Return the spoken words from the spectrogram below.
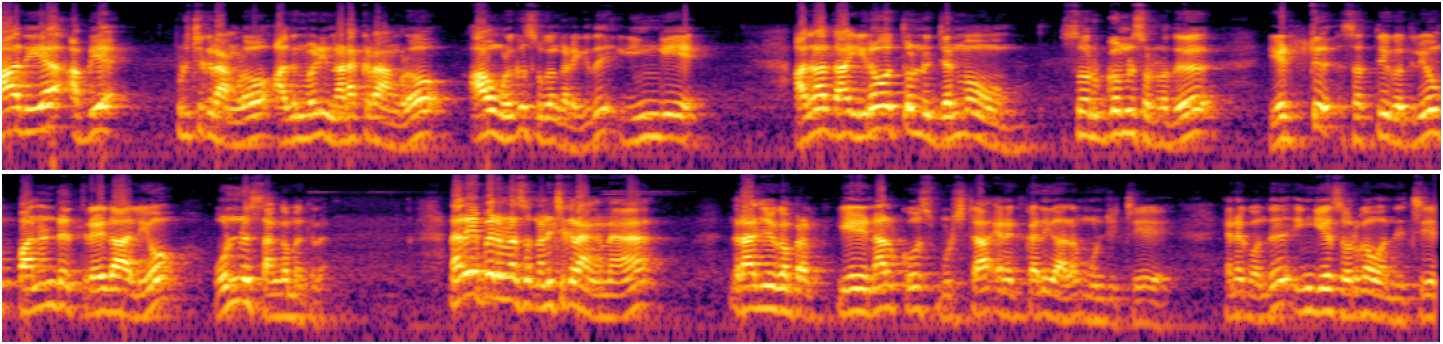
பாதையை அப்படியே பிடிச்சிக்கிறாங்களோ அதன் வழி நடக்கிறாங்களோ அவங்களுக்கு சுகம் கிடைக்குது. இங்கேயே. அதனால தான் இருபத்தொன்று ஜென்மம் சொர்க்கம்னு சொல்கிறது எட்டு சத்தியுகத்துலேயும் பன்னெண்டு திரேதாலையும் ஒன்று சங்கமத்தில். நிறைய பேர் என்ன சொல் நினச்சிக்கிறாங்கன்னா இந்த ராஜயோகம் ஏழு நாள் கோர்ஸ் முடிச்சிட்டா எனக்கு கலிகாலம் முடிஞ்சிச்சு. எனக்கு வந்து இங்கேயே சொர்க்கம் வந்துச்சு.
